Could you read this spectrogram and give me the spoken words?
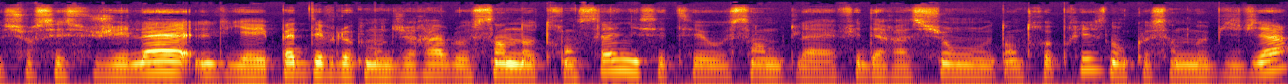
sur ces sujets-là, il n'y avait pas de développement durable au sein de notre enseigne, c'était au sein de la fédération d'entreprises, donc au sein de Mobivia.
